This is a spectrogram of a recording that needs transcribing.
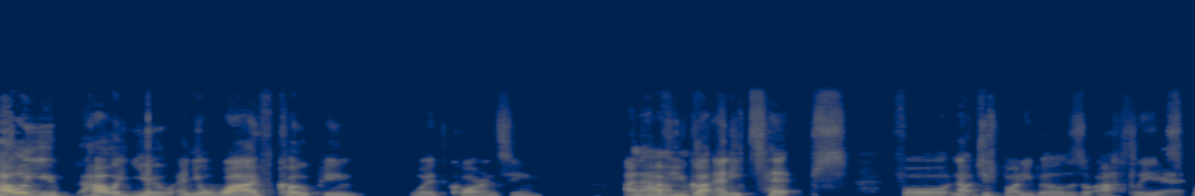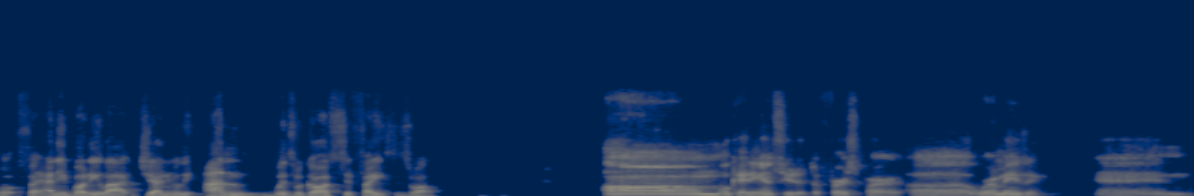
how are you? How are you and your wife coping with quarantine? And have uh, you got any tips for not just bodybuilders or athletes, yeah. but for anybody like generally, and with regards to faith as well? Um. Okay. To answer the first part, uh, we're amazing, and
